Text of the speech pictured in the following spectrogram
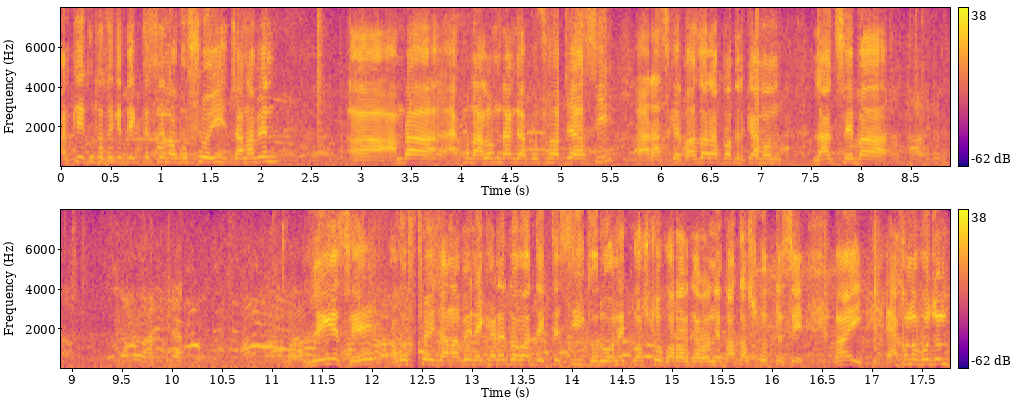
আর কে কোথা থেকে দেখতেছেন অবশ্যই জানাবেন। আমরা এখন আলমডাঙ্গা পশুহাটে আছি। আর আজকের বাজার আপনাদের কেমন লাগছে বা লেগেছে, অবশ্যই জানাবেন। এখানে তো আবার দেখতেছি গরু অনেক কষ্ট করার কারণে বাতাস করতেছে। ভাই, এখনও পর্যন্ত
